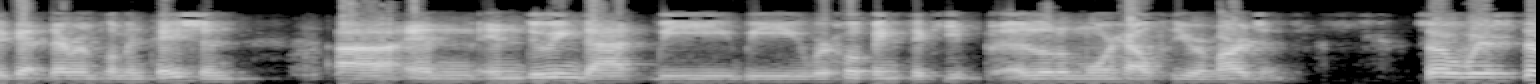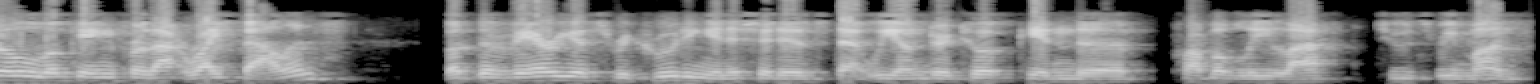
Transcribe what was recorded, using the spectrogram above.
to get their implementation. Uh, and in doing that, we, we were hoping to keep a little more healthier margins. So we're still looking for that right balance, but the various recruiting initiatives that we undertook in the probably last two, three months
